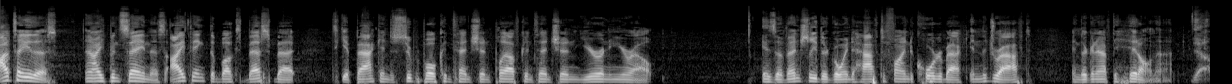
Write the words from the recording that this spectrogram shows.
I'll tell you this, and I've been saying this. I think the Bucs' best bet to get back into Super Bowl contention, playoff contention, year in and year out, is eventually they're going to have to find a quarterback in the draft, and they're going to have to hit on that. yeah,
